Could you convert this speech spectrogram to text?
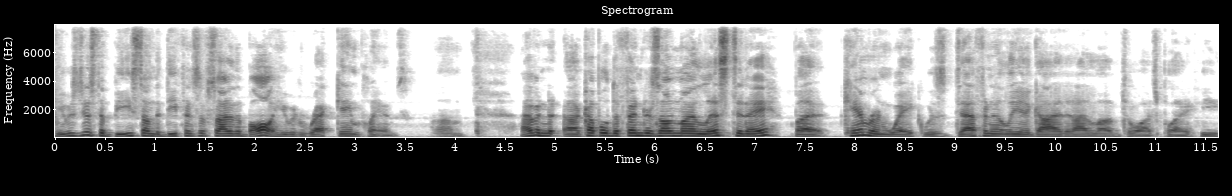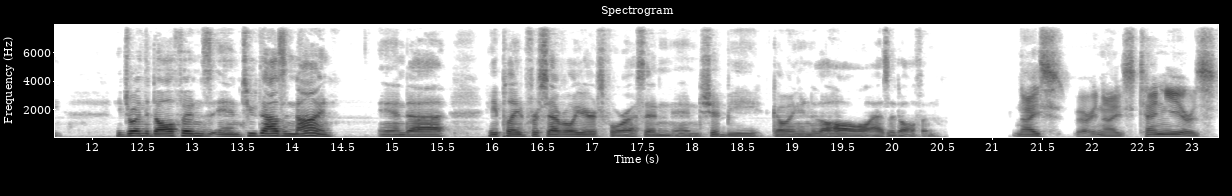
He was just a beast on the defensive side of the ball. He would wreck game plans. Um, I have a, a couple of defenders on my list today, but Cameron Wake was definitely a guy that I loved to watch play. He he joined the Dolphins in 2009, and uh, he played for several years for us and, and should be going into the Hall as a Dolphin. Nice, very nice. Ten years.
